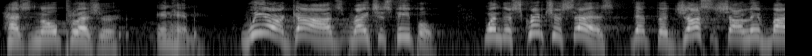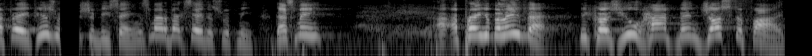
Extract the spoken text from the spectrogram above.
has no pleasure in him. We are God's righteous people. When the scripture says that the just shall live by faith, here's what should be saying. As a matter of fact, say this with me. That's me. I, I pray you believe that because you have been justified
